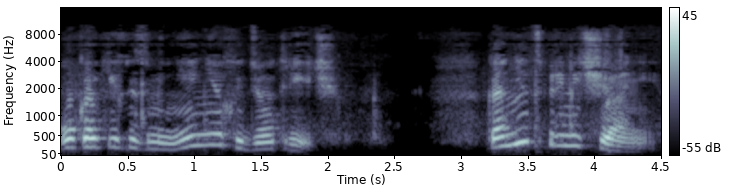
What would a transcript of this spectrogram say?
о каких изменениях идет речь. Конец примечаний.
